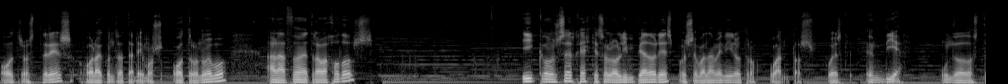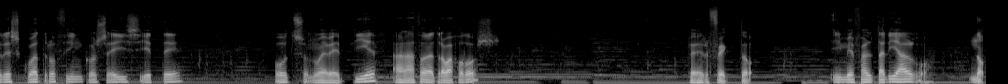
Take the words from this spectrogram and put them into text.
otros 3. Ahora contrataremos otro nuevo a la zona de trabajo 2. Y conserjes, que son los limpiadores, pues se van a venir otros cuantos. Pues en 10. 1, 2, 3, 4, 5, 6, 7, 8, 9, 10 a la zona de trabajo 2. Perfecto. ¿Y me faltaría algo? No.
